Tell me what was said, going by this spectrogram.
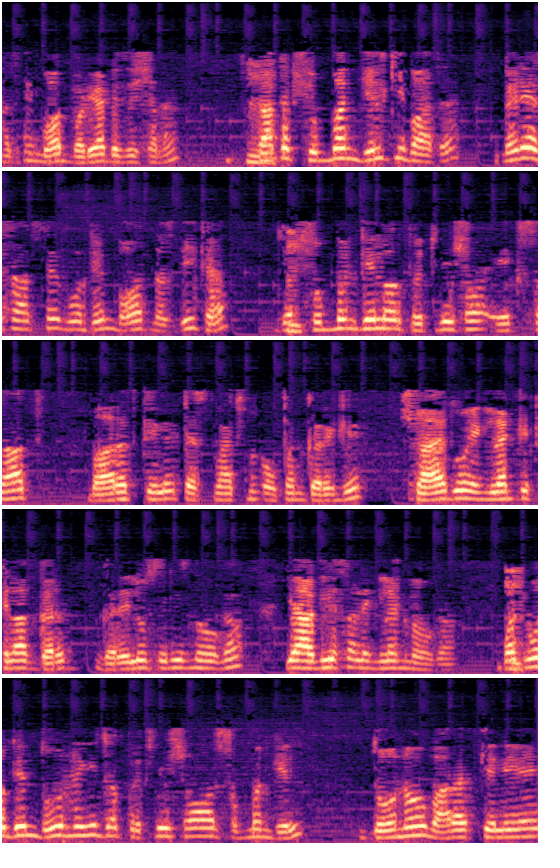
आई थिंक बहुत बढ़िया डिसीज़न है। जहाँ तक शुभमन गिल की बात है मेरे हिसाब से वो दिन बहुत नज़दीक है। जब हम्म। शुभमन गिल और पृथ्वी शॉ एक साथ भारत के लिए टेस्ट मैच में ओपन करेंगे शायद वो इंग्लैंड के खिलाफ घर, घरेलू सीरीज़ में होगा या अगले साल इंग्लैंड में होगा। बट वो दिन दूर नहीं जब पृथ्वी शॉ और शुभमन गिल दोनों भारत के लिए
